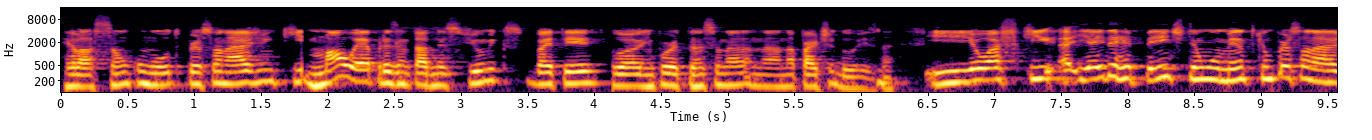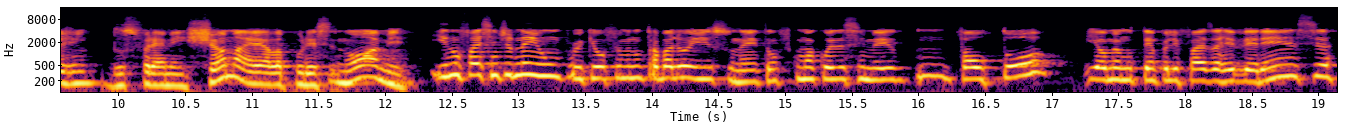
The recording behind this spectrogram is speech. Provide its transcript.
relação com outro personagem que mal é apresentado nesse filme, que vai ter sua importância na, na, na parte 2, né? E eu acho que. E aí, de repente, tem um momento que um personagem dos Fremen chama ela por esse nome e não faz sentido nenhum, porque o filme não trabalhou isso, né? Então fica uma coisa assim meio. Hum, faltou e ao mesmo tempo ele faz a reverência.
